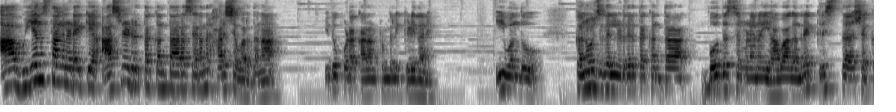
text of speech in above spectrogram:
ಆ ಹುಯನ್ ಸ್ತಾಂಗ್ ನಡೆಯಕ್ಕೆ ಆಸನ ನೀಡಿರ್ತಕ್ಕಂಥ ಅರಸ ಯಾರಂದ್ರೆ ಹರ್ಷವರ್ಧನ. ಇದು ಕೂಡ ಕಾಲಾನುಕ್ರಮದಲ್ಲಿ ಕೇಳಿದಾನೆ. ಈ ಒಂದು ಕನೋಜದಲ್ಲಿ ನಡೆದಿರತಕ್ಕಂಥ ಬೌದ್ಧ ಸಮ್ಮೇಳನ ಯಾವಾಗ ಅಂದ್ರೆ ಕ್ರಿಸ್ತ ಶಕ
